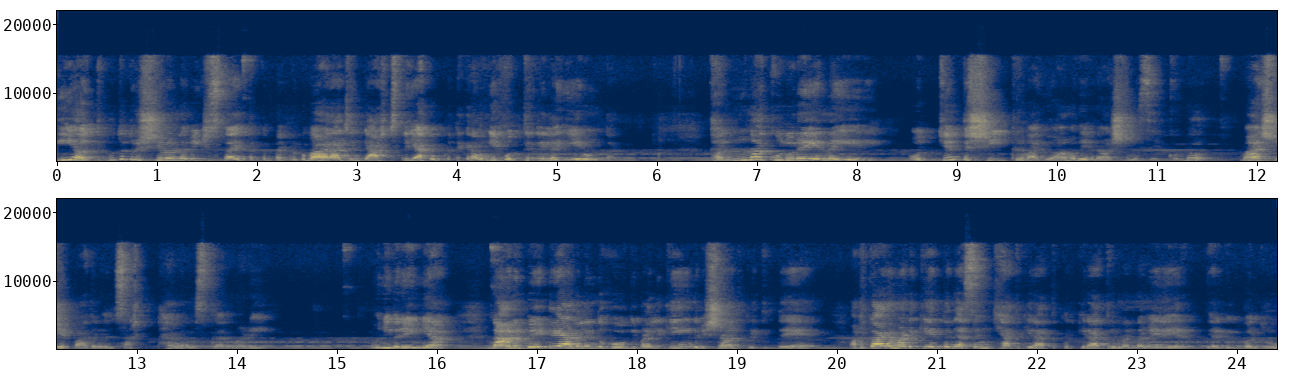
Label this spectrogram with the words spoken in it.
ಈ ಅದ್ಭುತ ದೃಶ್ಯವನ್ನು ವೀಕ್ಷಿಸ್ತಾ ಇರ್ತಕ್ಕಂಥ ಮೃಗಮಹಾರಾಜನಿಗೆ ಆಶ್ಚರ್ಯ ಆಗೋಗ್ಬಿಡುತ್ತೆ ಯಾಕಂದ್ರೆ ಅವನಿಗೆ ಗೊತ್ತಿರಲಿಲ್ಲ ಏನು ಅಂತ. ತನ್ನ ಕುದುರೆಯನ್ನು ಏರಿ ಅತ್ಯಂತ ಶೀಘ್ರವಾಗಿ ವಾಮದೇವನ ಆಶ್ರಮ ಸೇರಿಕೊಂಡು ಮಹರ್ಷಿಯ ಪಾದಗಳಲ್ಲಿ ಸಾಷ್ಟಾಂಗ ನಮಸ್ಕಾರ ಮಾಡಿ ಮುನಿವರೇಣ್ಯ, ನಾನು ಬೇಟೆಯಾಡಲೆಂದು ಹೋಗಿ ಬಳಲಿಕೆಯಿಂದ ವಿಶ್ರಾಂತಿ ಕುಳಿತಿದ್ದೆ ಅಪಕಾರ ಮಾಡಿಕೆ ಅಂತಂದ್ರೆ ಅಸಂಖ್ಯಾತ ಕಿರಾತ, ಕಿರಾತರು ನನ್ನ ಮೇಲೆ ಎರ, ಎರಗಿ ಬಂದರು.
